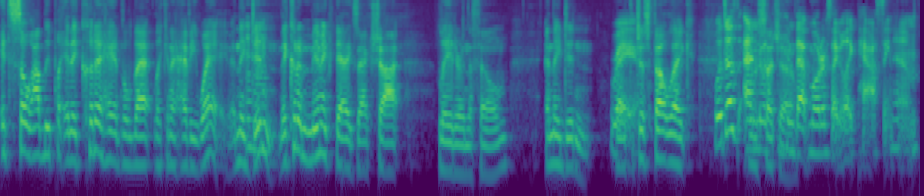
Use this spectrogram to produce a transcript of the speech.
It's so oddly played. And They could have handled that like in a heavy way, and they Mm-hmm. didn't. They could have mimicked that exact shot later in the film, and they didn't. Like, Right. it just felt like Well, it does end was with such a- that motorcycle like passing him.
